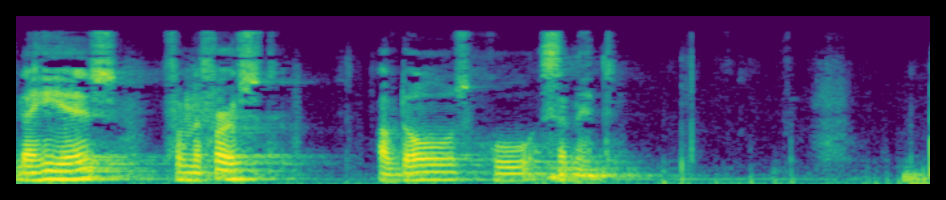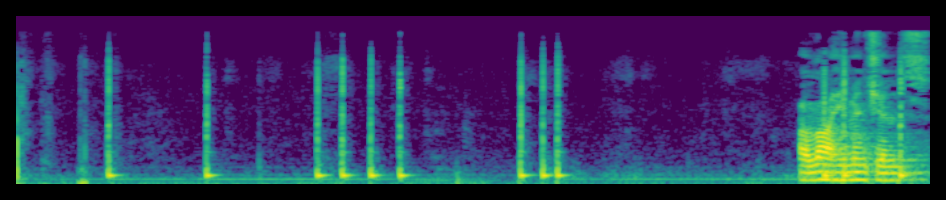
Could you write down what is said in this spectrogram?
that he is from the first of those who submit. Allah, He mentions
